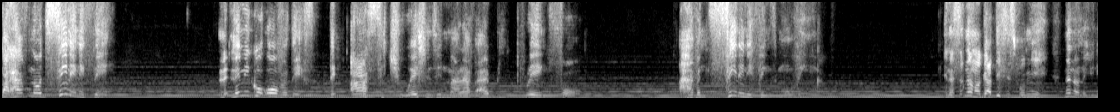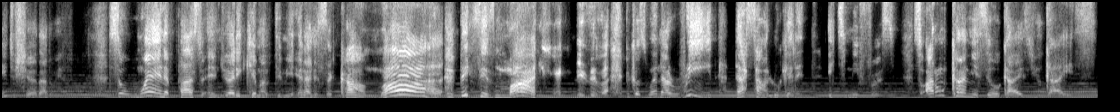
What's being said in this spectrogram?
but have not seen anything let me go over this. There are situations in my life I've been praying for. I haven't seen anything moving. And I said, No, no, God, this is for me. No, no, no, you need to share that with. So when a pastor Andretti came up to me and I just said, Come on, this is mine. this is mine. because when I read, that's how I look at it. It's me first. So I don't come and say, Oh, guys, you guys,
